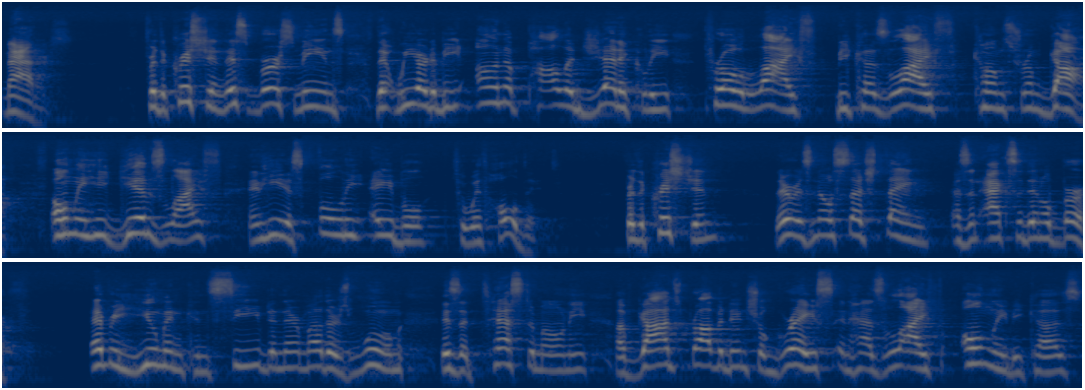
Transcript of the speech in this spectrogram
matters. For the Christian, this verse means that we are to be unapologetically pro life because life comes from God. Only He gives life and He is fully able to withhold it. For the Christian, there is no such thing as an accidental birth. Every human conceived in their mother's womb is a testimony of God's providential grace and has life only because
